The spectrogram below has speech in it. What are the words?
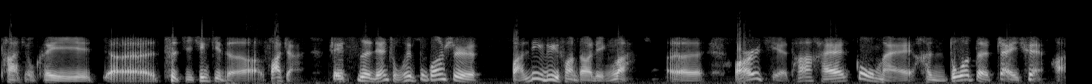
它就可以呃刺激经济的发展。这次联储会不光是把利率放到零了，呃，而且他还购买很多的债券啊。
